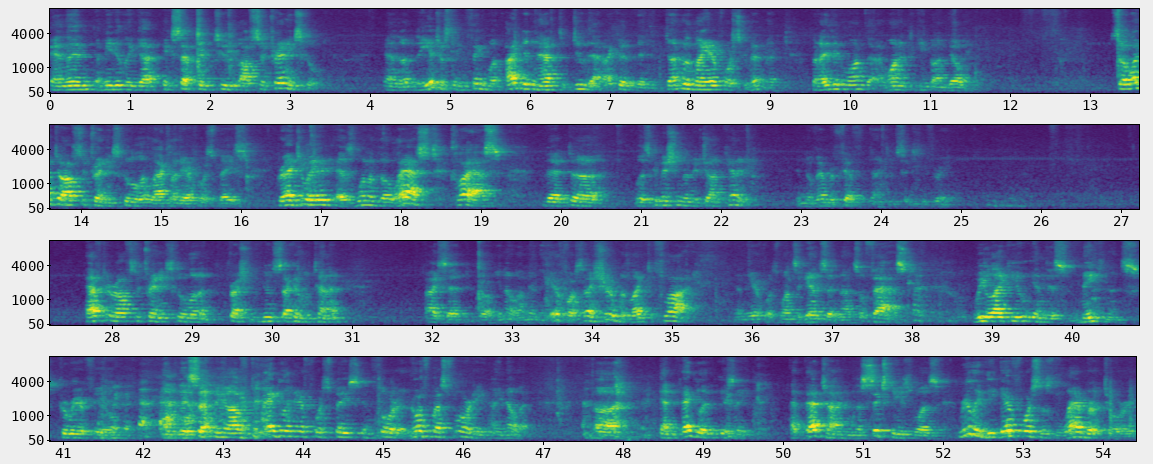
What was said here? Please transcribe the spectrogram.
and then immediately got accepted to officer training school. And the, the interesting thing was, I didn't have to do that. I could have been done with my Air Force commitment, but I didn't want that. I wanted to keep on going. So I went to officer training school at Lackland Air Force Base, graduated as one of the last class that uh, was commissioned under John Kennedy in November 5th, 1963. After officer training school and a fresh new second lieutenant, I said, well, you know, I'm in the Air Force, I sure would like to fly. And the Air Force once again said, not so fast. We like you in this maintenance career field. And they sent me off to Eglin Air Force Base in Florida, Northwest Florida, may know it. Uh, And Eglin is a, at that time, in the 60s, was really the Air Force's laboratory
